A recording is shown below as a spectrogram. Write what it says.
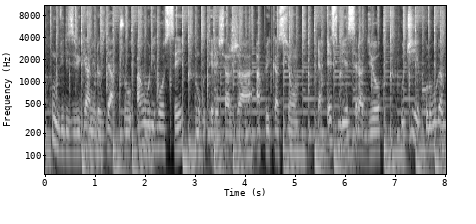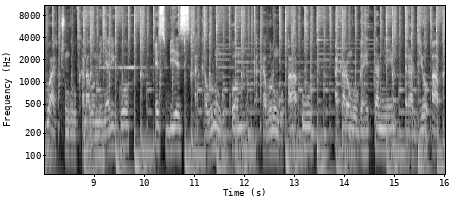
kumviriza ibiganiro byacu aho uri hose mu gutereshaja application ya sbs radio uciye ku rubuga rwacu ngo ukanabumenya ariko sbs akaburungu com akaburungu au akarongo gahetamye radio apu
